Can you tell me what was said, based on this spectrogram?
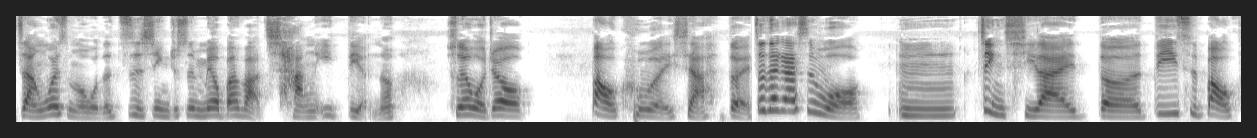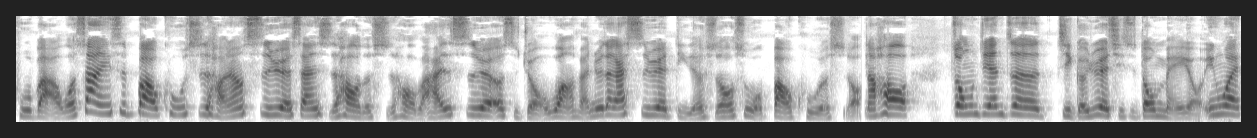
暂？为什么我的自信就是没有办法长一点呢，所以我就爆哭了一下。对，这大概是我嗯近期来的第一次爆哭吧。我上一次爆哭是好像四月三十号的时候吧，还是四月二十九，忘了，反正就大概四月底的时候是我爆哭的时候。然后中间这几个月其实都没有，因为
